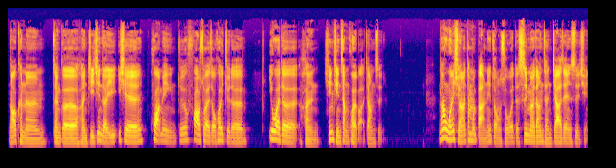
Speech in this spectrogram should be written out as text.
然后可能整个很寂静的一一些画面，就是画出来之后会觉得意外的很心情畅快吧，这样子。然后我很喜欢他们把那种所谓的寺庙当成家这件事情，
